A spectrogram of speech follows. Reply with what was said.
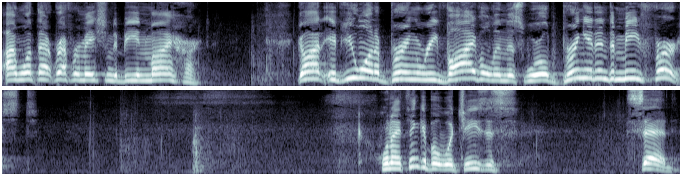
I want that reformation to be in my heart. God, if you want to bring revival in this world, bring it into me first. When I think about what Jesus said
